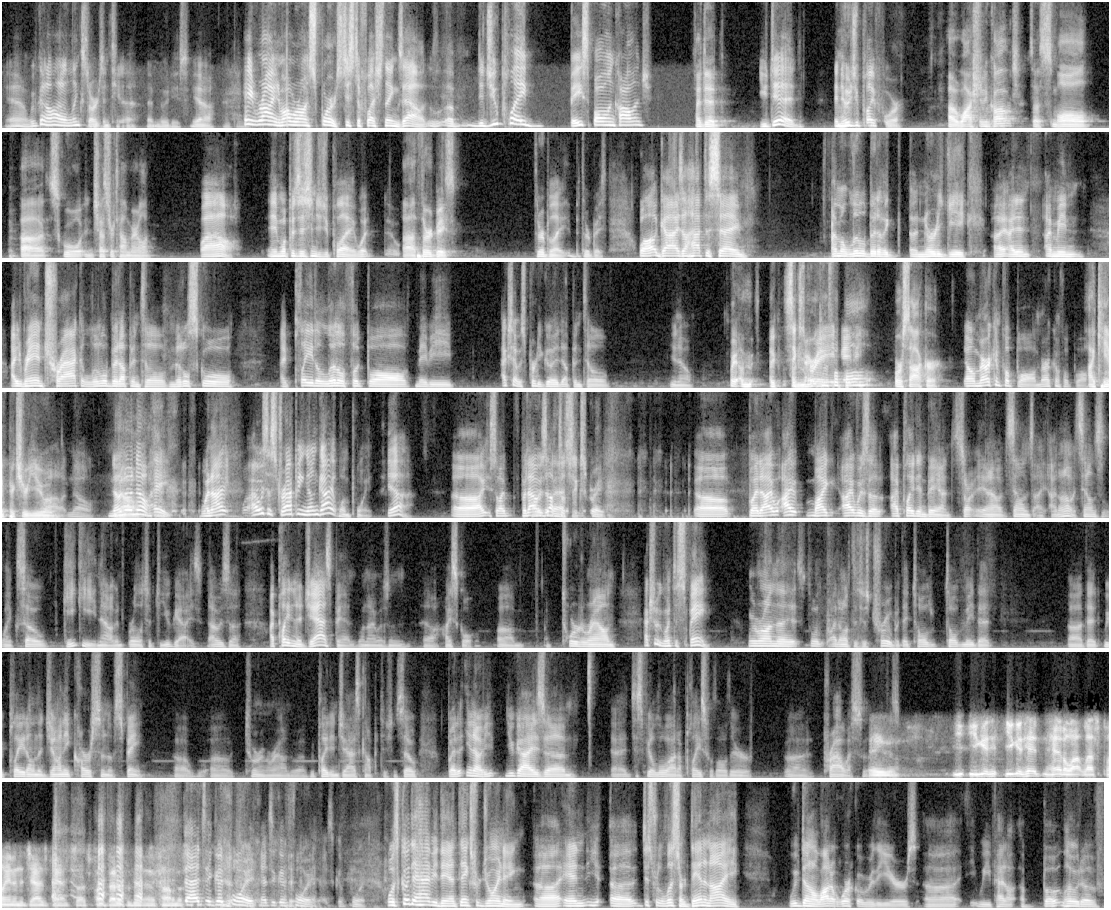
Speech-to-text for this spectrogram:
Yeah, we've got a lot of links to Argentina at Moody's. Yeah. Hey, Ryan, while we're on sports, just to flesh things out, uh, did you play baseball in college? I did. You did. And who'd you play for? Uh, Washington College. It's a small uh, school in Chestertown, Maryland. Wow. And what position did you play? What? Uh, third base. Third base. Third base. Well, guys, I'll have to say, I'm a little bit of a, a nerdy geek. I, I didn't. I mean, I ran track a little bit up until middle school. I played a little football, maybe. Actually, I was pretty good up until, you know, Wait, um, American grade, football maybe. or soccer? No, American football. American football. I can't picture you. Wow, no. No, no, no, no. Hey, when I I was a strapping young guy at one point. Yeah. Uh, so I, but I was up to sixth grade. Uh, but I, I, my, I was a, I played in band. Sorry, you know, it sounds, I, I don't know, it sounds like so geeky now relative to you guys. I was a, I played in a jazz band when I was in uh, high school. Um, toured around. Actually, we went to Spain we were on the well, I don't know if this is true, but they told told me that uh, that we played on the Johnny Carson of Spain, uh, uh, touring around. Uh, we played in jazz competition. So, but you know, you, you guys um, uh, just feel a little out of place with all their uh, prowess. You, you, get you get hit in the head a lot less playing in the jazz band, so that's probably better for being an economist. That's a good point. That's a good point. That's a good point. Well, it's good to have you, Dan. Thanks for joining. Uh, and uh, just for the listener, Dan and I, we've done a lot of work over the years. Uh, we've had a, a, boatload of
